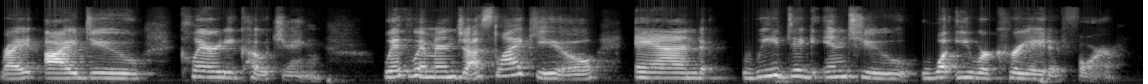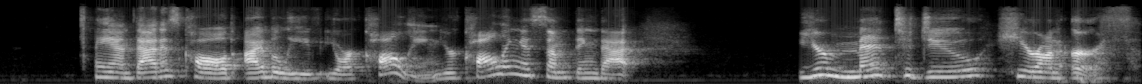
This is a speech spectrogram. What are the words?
right? I do clarity coaching with women just like you, and we dig into what you were created for. And that is called, I believe, your calling. Your calling is something that you're meant to do here on earth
